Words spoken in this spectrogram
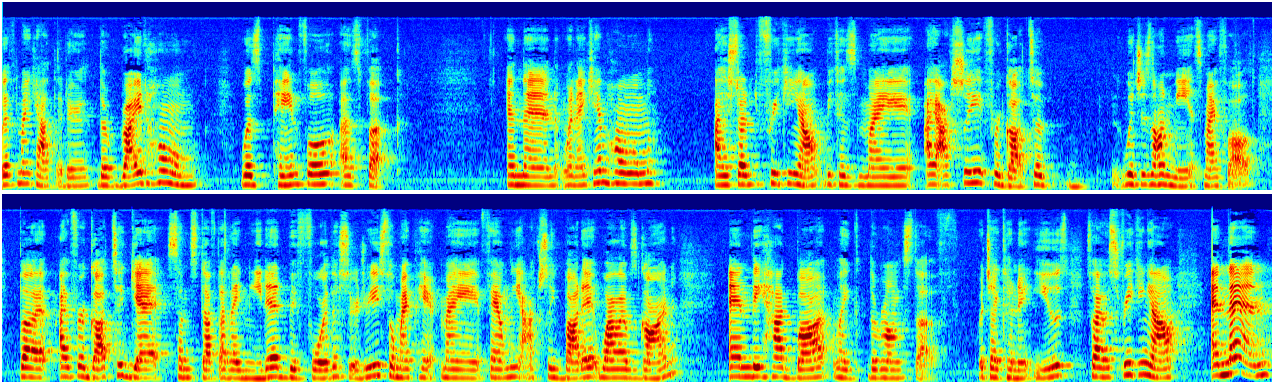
with my catheter. The ride home was painful as fuck. And then when I came home, I started freaking out because my I actually forgot to which is on me, it's my fault. But I forgot to get some stuff that I needed before the surgery. So my my family actually bought it while I was gone and they had bought like the wrong stuff which I couldn't use. So I was freaking out. And then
